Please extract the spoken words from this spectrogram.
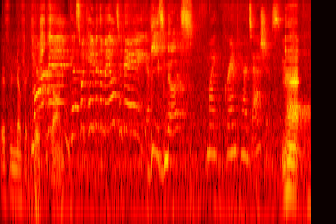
With notifications Marvin, guess what came in the mail today? These nuts? My grandparents' ashes. on. Nah.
